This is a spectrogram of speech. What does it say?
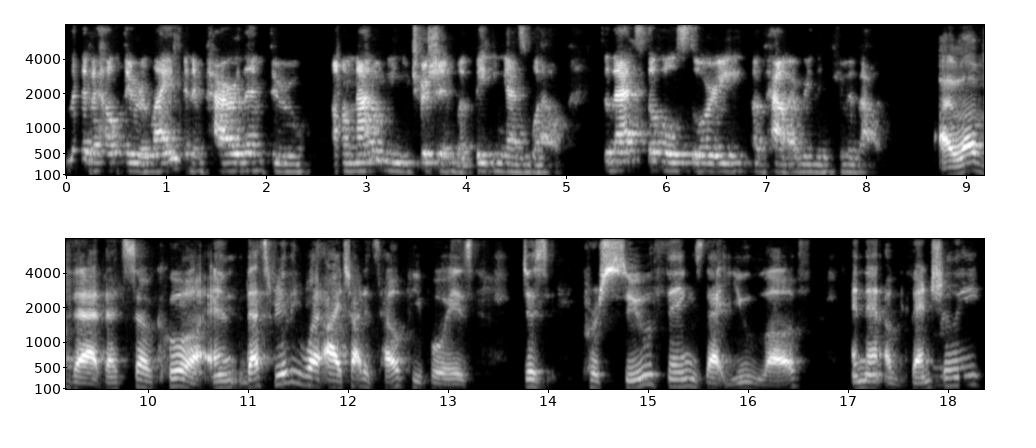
live a healthier life and empower them through um, not only nutrition, but baking as well. So that's the whole story of how everything came about. I love that. That's so cool. And that's really what I try to tell people is just pursue things that you love and then eventually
